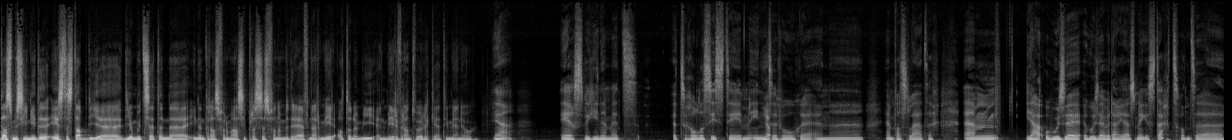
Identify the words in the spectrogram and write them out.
dat is misschien niet de eerste stap die je, die je moet zetten uh, in een transformatieproces van een bedrijf naar meer autonomie en meer verantwoordelijkheid in mijn ogen. Ja, eerst beginnen met het rollensysteem in te voegen en, uh, en pas later. Um, ja, hoe, zij, hoe zijn we daar juist mee gestart? Want uh,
